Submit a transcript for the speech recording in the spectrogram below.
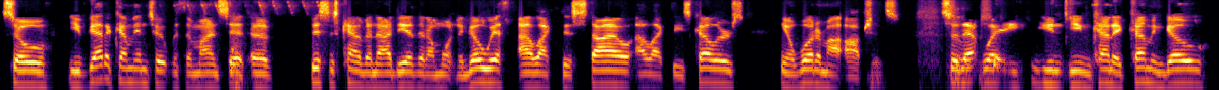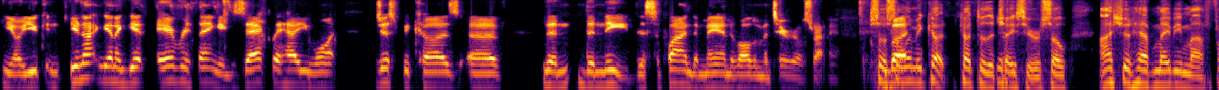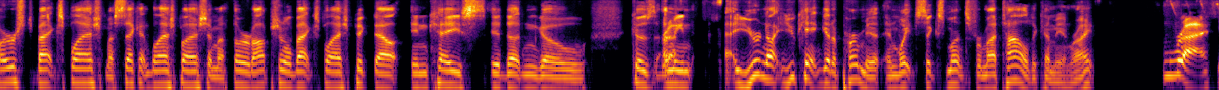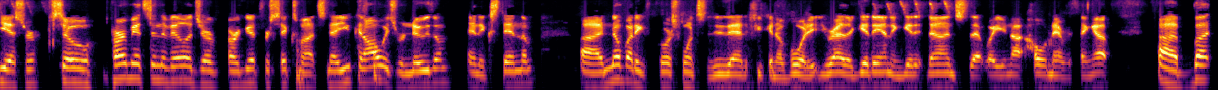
So you've got to come into it with the mindset of this is kind of an idea that I'm wanting to go with. I like this style. I like these colors. You know, what are my options? So, so that way so, you, you can kind of come and go. You know, you can, you're not going to get everything exactly how you want just because of the the need, the supply and demand of all the materials right now. So, but, so let me cut cut to the chase here. So, I should have maybe my first backsplash, my second backsplash, and my third optional backsplash picked out in case it doesn't go. Because right. I mean, you're not you can't get a permit and wait six months for my tile to come in, right? Right. Yes, sir. So permits in the village are, are good for six months. Now you can always renew them and extend them. Uh, nobody, of course, wants to do that if you can avoid it. You'd rather get in and get it done so that way you're not holding everything up. Uh, but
